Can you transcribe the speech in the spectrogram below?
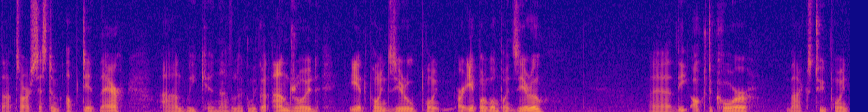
that's our system update there and we can have a look and we've got Android 8.0 point or 8.1.0 uh, the octa-core max 2.8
